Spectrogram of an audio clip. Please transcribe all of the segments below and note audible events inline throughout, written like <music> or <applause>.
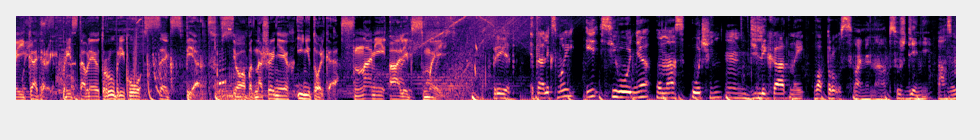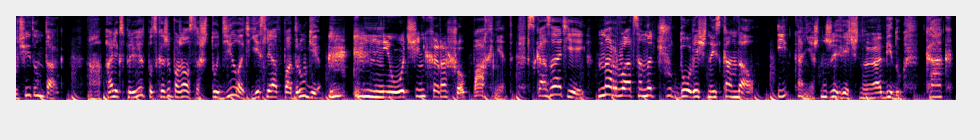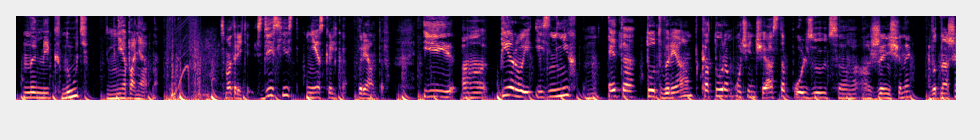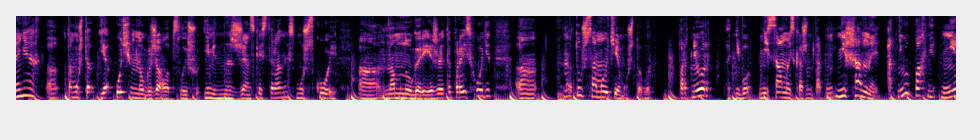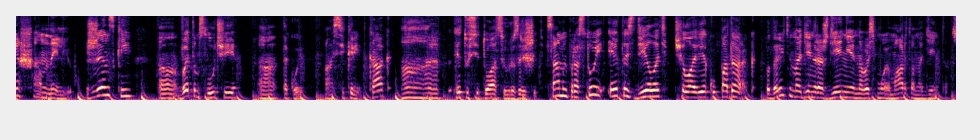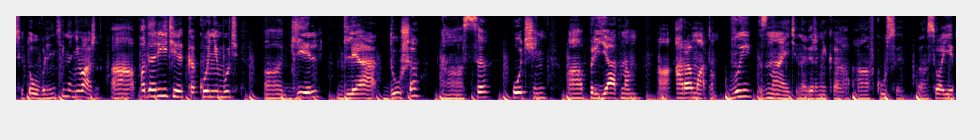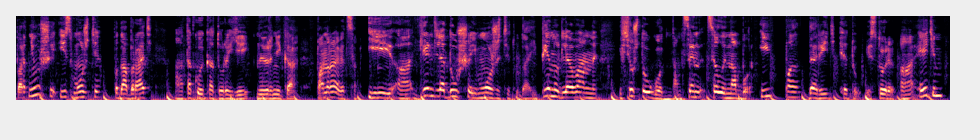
Вейкаперы представляют рубрику «Сексперт». Все об отношениях и не только. С нами Алекс Мэй. Привет, это Алекс Мэй, и сегодня у нас очень м, деликатный вопрос с вами на обсуждении. А звучит он так. А, Алекс, привет, подскажи, пожалуйста, что делать, если от подруги <clears throat> не очень хорошо пахнет? Сказать ей нарваться на чудовищный скандал и, конечно же, вечную обиду. Как намекнуть, непонятно. Смотрите, здесь есть несколько вариантов. И э, первый из них это тот вариант, которым очень часто пользуются а, женщины в отношениях, а, потому что я очень много жалоб слышу именно с женской стороны, с мужской а, намного реже это происходит. а, на ту же самую тему, что вот партнер от него не самый, скажем так, не Шанель, от него пахнет не Шанелью. Женский а, в этом случае а, такой а, секрет, как а, эту ситуацию разрешить. Самый простой это сделать человеку подарок. Подарите на день рождения, на 8 марта, на день там, Святого Валентина, неважно. А, подарите какой-нибудь а, гель для душа а, с очень а, приятным а, ароматом. Вы знаете наверняка а, вкусы а, своей партнерши и сможете подобрать а, такой, который ей наверняка понравится. И гель для душа, и можете туда и пену для ванны, и все что угодно. Там целый набор. И подарить эту историю. А этим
